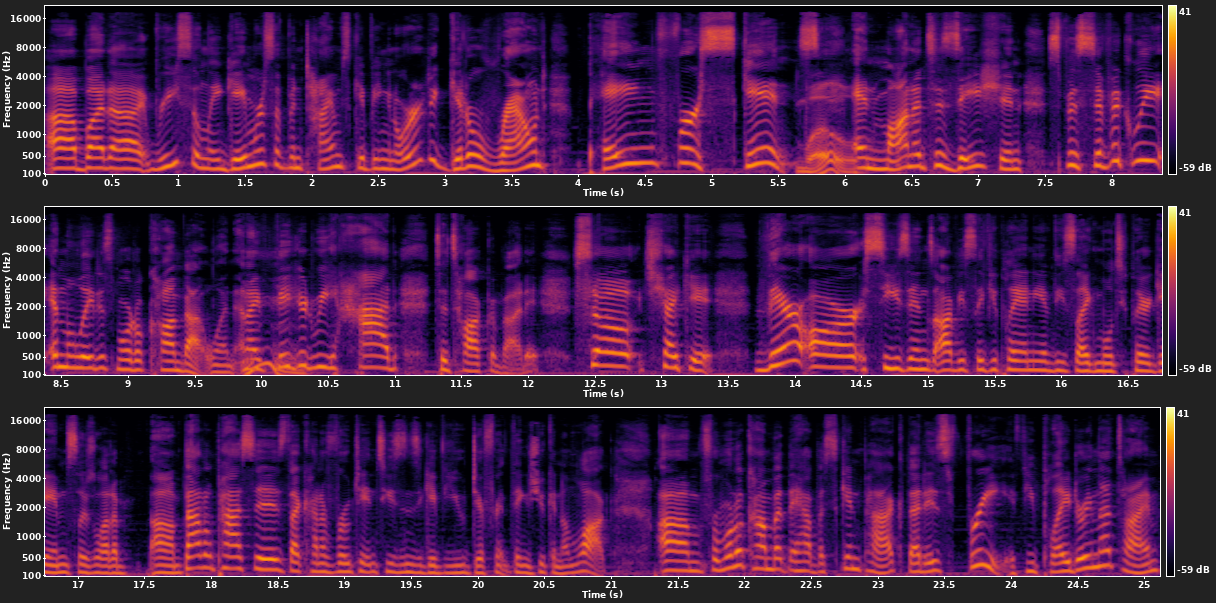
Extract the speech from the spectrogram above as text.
Uh, but uh, recently, gamers have been time skipping in order to get around paying for skins Whoa. and monetization, specifically in the latest Mortal Kombat one. And I figured we had to talk about it. So check it. There are seasons, obviously, if you play any of these like multiplayer games, there's a lot of um, battle passes that kind of rotate in seasons to give you different things you can unlock. Um, for Mortal Kombat, they have a skin pack that is free. If you play during that time,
